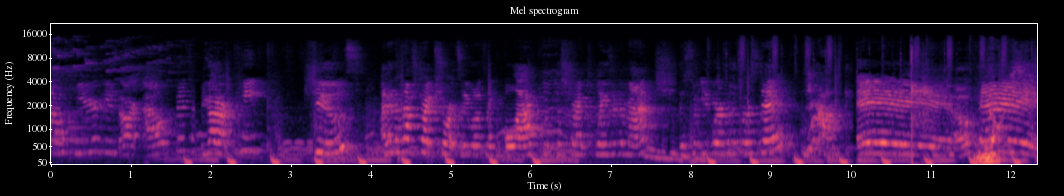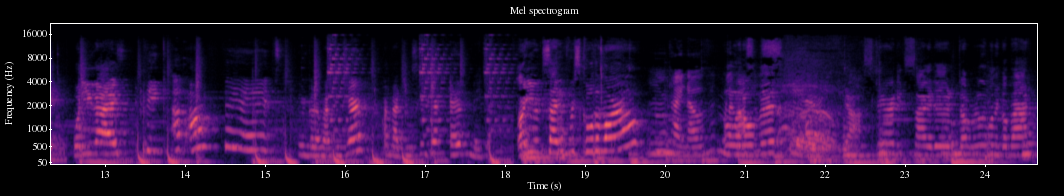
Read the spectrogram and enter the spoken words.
so here is our outfit. We got our pink shoes. I didn't have striped shorts, so you want like black with the striped blazer to match. This is what you'd wear for the first day? Yeah. Hey, okay. What do you guys think of outfits? We're gonna matching hair, our matching skincare, and makeup. Are you excited for school tomorrow? Mm, kind of. A little bit. Yeah, scared, excited, don't really want to go back,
